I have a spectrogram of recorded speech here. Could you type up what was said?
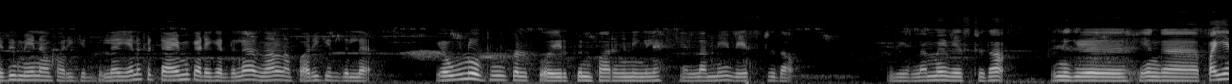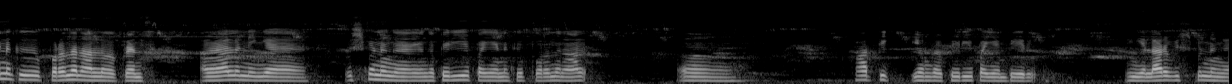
எதுவுமே நான் பறிக்கிறதில்ல எனக்கு டைம் கிடைக்கிறதில்ல அதனால் நான் பறிக்கிறதில்ல எவ்வளோ பூக்கள் இருக்குதுன்னு பாருங்கள் நீங்களே. எல்லாமே வேஸ்ட்டு தான். இது எல்லாமே வேஸ்ட்டு தான். இன்றைக்கி எங்கள் பையனுக்கு பிறந்த நாள் ஃப்ரெண்ட்ஸ் அதனால் நீங்கள் விஷ் பண்ணுங்கள் எங்கள் பெரிய பையனுக்கு பிறந்த நாள். கார்த்திக் எங்கள் பெரிய பையன் பேர். நீங்கள் எல்லோரும் விஷ் பண்ணுங்க.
